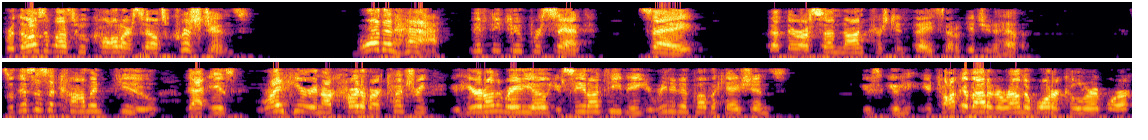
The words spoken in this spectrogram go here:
for those of us who call ourselves Christians, more than half, 52%, say that there are some non-Christian faiths that will get you to heaven. So this is a common view that is right here in our heart of our country. You hear it on the radio, you see it on TV, you read it in publications, you, you, you talk about it around the water cooler at work.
